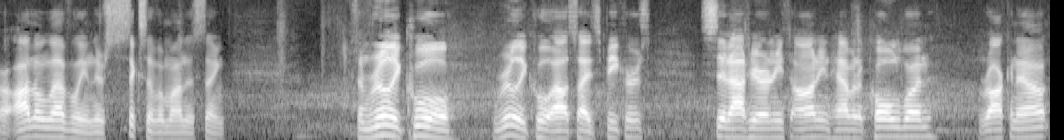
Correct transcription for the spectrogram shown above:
are auto leveling. There's six of them on this thing. Some really cool, really cool outside speakers. Sit out here underneath the awning, having a cold one, rocking out.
